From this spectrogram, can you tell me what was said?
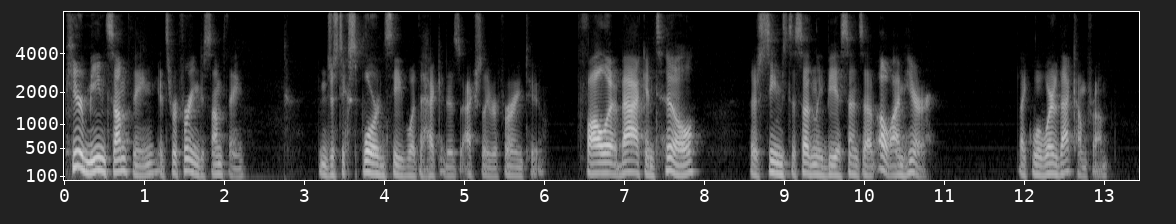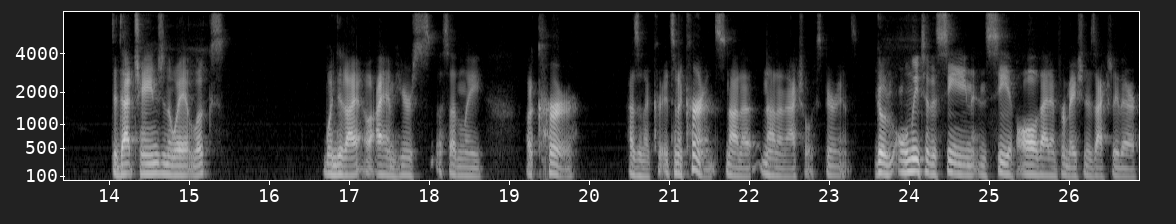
Here means something, it's referring to something and just explore and see what the heck it is actually referring to. Follow it back until there seems to suddenly be a sense of, oh, I'm here. Like, well, where did that come from? Did that change in the way it looks? When did I, I am here uh, suddenly occur as an occur? It's an occurrence, not a not an actual experience. Go only to the scene and see if all that information is actually there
